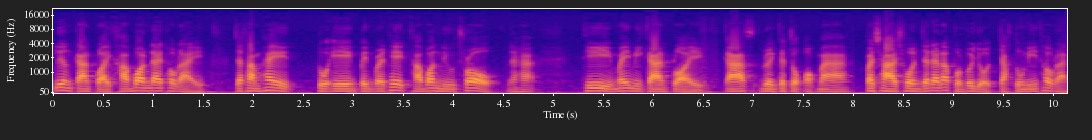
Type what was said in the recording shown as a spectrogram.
เรื่องการปล่อยคาร์บอนได้เท่าไหร่ จะทำให้ ตัวเองเป็นประเทศคาร์บอนนิวทรัลนะฮะที่ไม่มีการปล่อยก๊าซเรือนกระจกออกมา ประชาชนจะได้รับผลประโยชน์จากตรงนี้เท่าไหร่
